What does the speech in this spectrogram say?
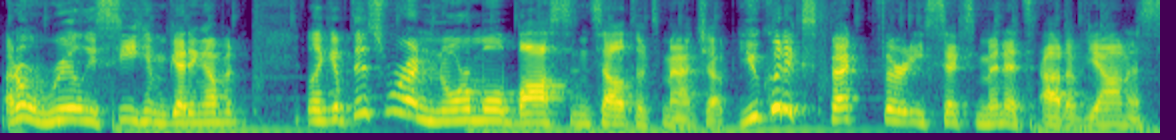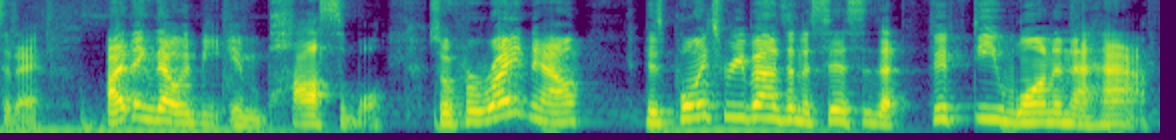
I don't really see him getting up. Like if this were a normal Boston Celtics matchup, you could expect 36 minutes out of Giannis today. I think that would be impossible. So for right now, his points, rebounds, and assists is at 51 and a half.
